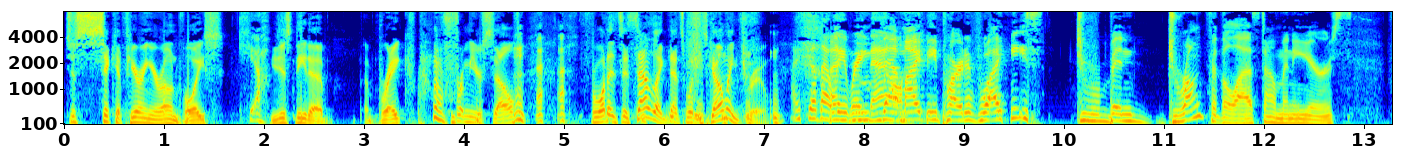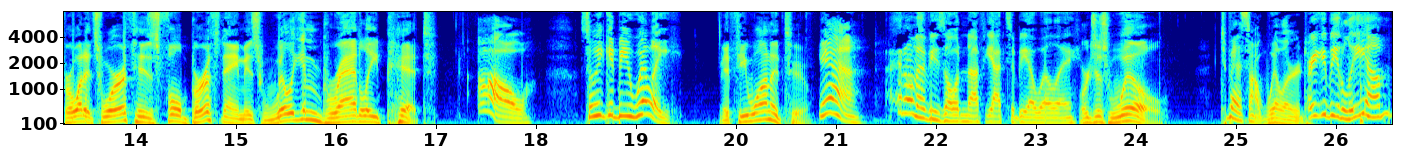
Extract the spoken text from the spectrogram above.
just sick of hearing your own voice? Yeah. You just need a, a break from yourself. For what it's, it sounds like that's what he's going through. I feel that way right mm, now. That might be part of why he's been drunk for the last how many years? For what it's worth, his full birth name is William Bradley Pitt, Oh, so he could be Willie. if he wanted to, Yeah. I don't know if he's old enough yet to be a Willie. or just Will. Too bad it's not Willard. Or he could be Liam.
